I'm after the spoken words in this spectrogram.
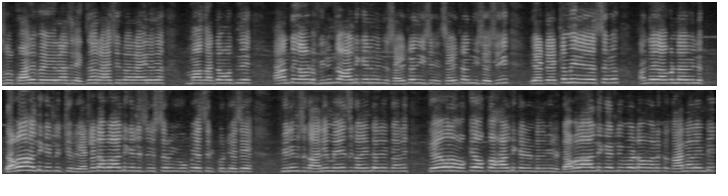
అసలు క్వాలిఫై అయ్యారా అసలు ఎగ్జామ్ రాసిర్రా రాయలేదా మాకు అర్థమవుతుంది. అంతేకాకుండా ఫిలిమ్స్ హాల్ టికెట్లు మీరు సైట్లో తీసే సైట్లో తీసేసి ఎట్లా ఎట్లా మీరు చేస్తారు? అంతేకాకుండా వీళ్ళు డబల్ హాల్ టికెట్లు ఇచ్చారు. ఎట్లా డబల్ హాల్ టికెట్లు చేస్తారు? యూపీఎస్ రిక్రూట్ చేసే ఫిలిమ్స్ కానీ మెయిన్స్ కానీ ఇంటర్వ్యూ కానీ కేవలం ఒకే ఒక్క హాల్ టికెట్ ఉంటుంది. వీళ్ళు డబల్ హాల్ టికెట్లు ఇవ్వడం వెనక కారణాలేంటి?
